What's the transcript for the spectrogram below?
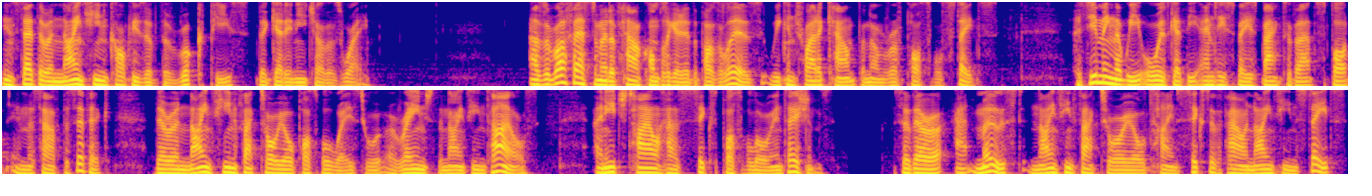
Instead, there are 19 copies of the rook piece that get in each other's way. As a rough estimate of how complicated the puzzle is, we can try to count the number of possible states. Assuming that we always get the empty space back to that spot in the South Pacific, there are 19 factorial possible ways to arrange the 19 tiles, and each tile has six possible orientations. So there are at most 19 factorial times 6 to the power 19 states,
